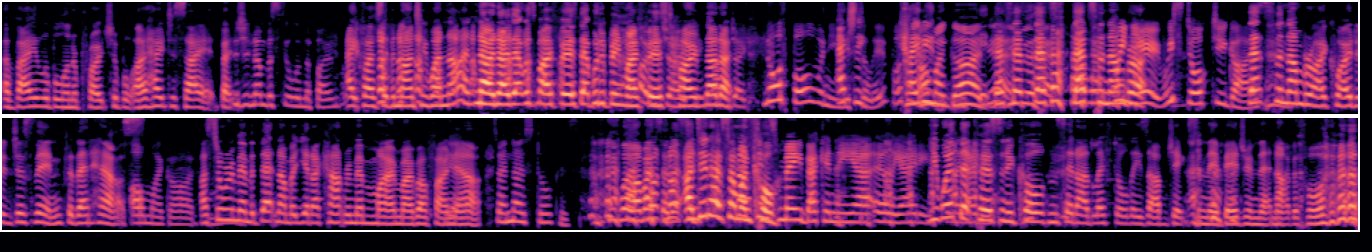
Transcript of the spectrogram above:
available and approachable. I hate to say it, but Is your number still in the phone? book? eight five seven nine two one nine. No, no, that was my first. That would have been my I'm first joking, home. No, I'm no. joking. North Balwyn you Actually, used to live. wasn't Katie, it? Oh my God. it- That's, that's, that's, that's the number. We knew. We stalked you guys. That's the number I quoted just then for that house. Oh my god. I still remembered that number, yet I can't remember my own mobile phone Yeah. now. So no stalkers. Well, I won't Not- say not that. I did have someone not call. since me back in the uh, early 80s. You weren't late that 80s. person who called and said I'd left all these objects in their bedroom that night before. No,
